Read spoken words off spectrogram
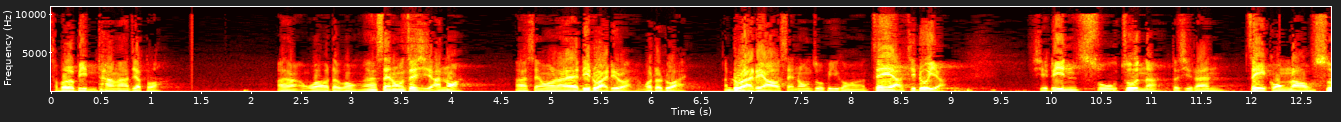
差不多面汤啊，遮大。啊，我就讲，啊，神龙这是安怎？啊，神龙来，你来，你来，我就来。啊，来了后，神龙主笔讲，这啊，这类啊，是恁师尊啊，就是咱济公老师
